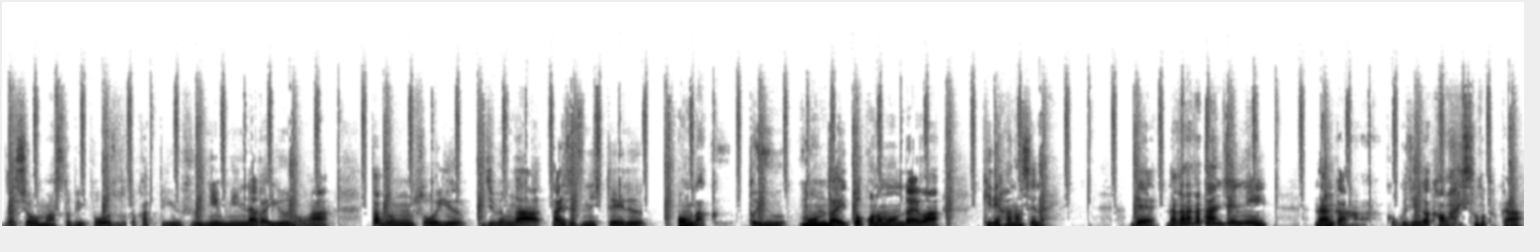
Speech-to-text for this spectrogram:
ザ・ショー・マスト・ビ・ポーズドとかっていうふうにみんなが言うのは、多分そういう自分が大切にしている音楽という問題とこの問題は切り離せない。で、なかなか単純になんか黒人がかわいそうとか、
